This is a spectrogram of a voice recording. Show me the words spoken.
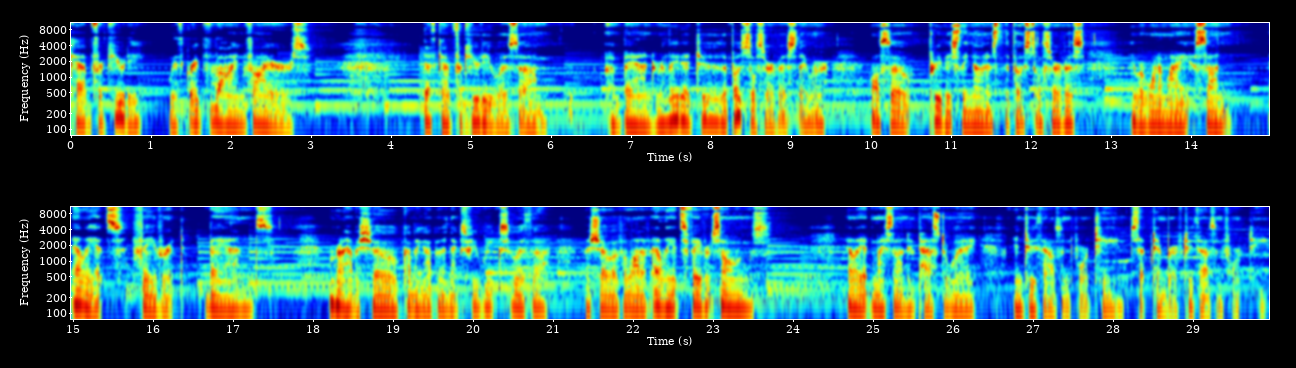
Cab for Cutie with Grapevine Fires. Death Cab for Cutie was um, a band related to the Postal Service. They were also previously known as the Postal Service. They were one of my son Elliot's favorite bands. We're going to have a show coming up in the next few weeks with uh, a show of a lot of Elliot's favorite songs. Elliot, my son, who passed away in 2014, September of 2014.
